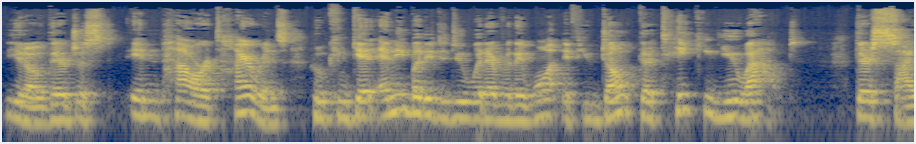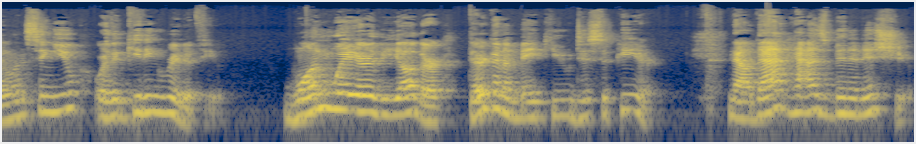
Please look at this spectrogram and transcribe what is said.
you know they're just in power tyrants who can get anybody to do whatever they want. If you don't, they're taking you out. They're silencing you or they're getting rid of you. One way or the other, they're going to make you disappear. Now, that has been an issue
